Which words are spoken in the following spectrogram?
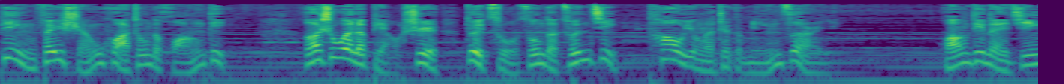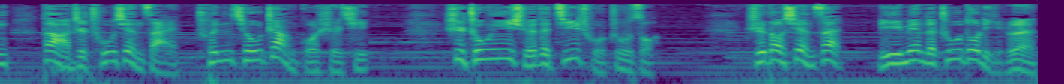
并非神话中的皇帝，而是为了表示对祖宗的尊敬，套用了这个名字而已。《黄帝内经》大致出现在春秋战国时期，是中医学的基础著作。直到现在，里面的诸多理论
